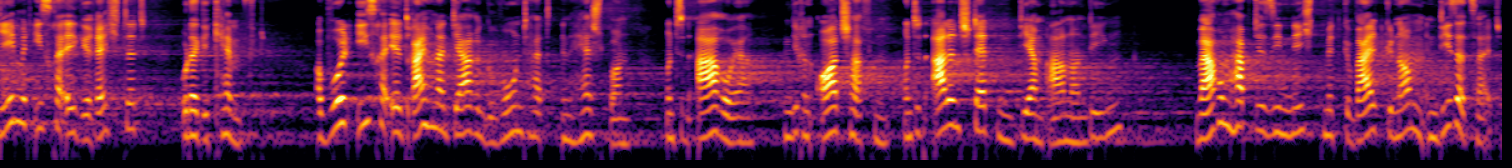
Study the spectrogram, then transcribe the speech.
je mit Israel gerechtet oder gekämpft? Obwohl Israel 300 Jahre gewohnt hat in Heschbon und in Aroer, in ihren Ortschaften und in allen Städten, die am Arnon liegen? Warum habt ihr sie nicht mit Gewalt genommen in dieser Zeit?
